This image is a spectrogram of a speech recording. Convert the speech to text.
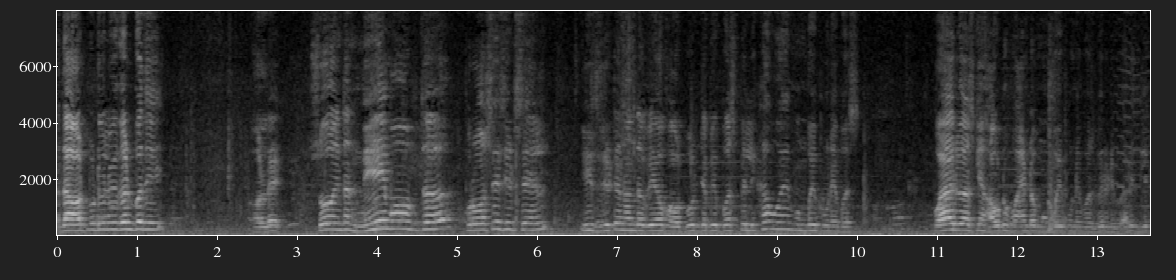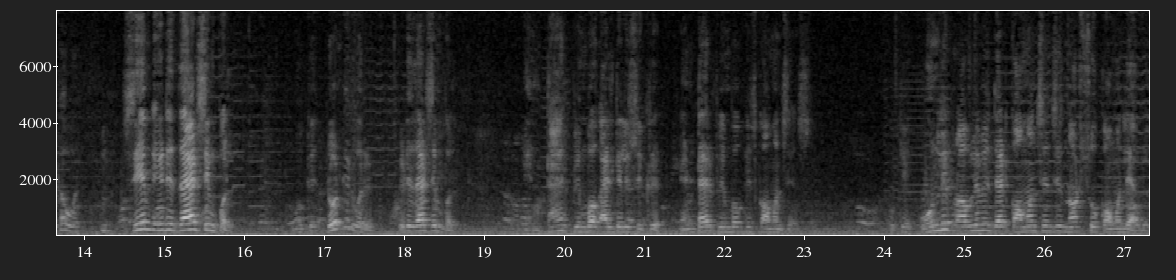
the output will be Ganpati. Alright. So in the name of the process itself is written on the way of output. जब ये बस पे लिखा हुआ है मुंबई पुणे बस Why are you asking how to find a Mumbai Pune bus? Very difficult. Same, it is that simple. Okay, don't get worried. It is that simple. Entire PMBOK, I'll tell you secret. Entire PMBOK is common sense. Okay. Only problem is that common sense is not so commonly available.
